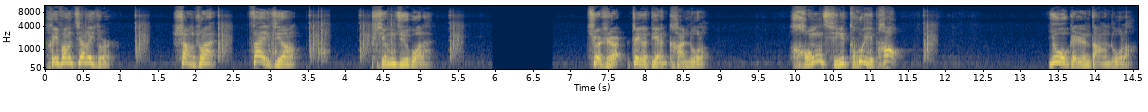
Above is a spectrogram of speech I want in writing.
黑方将一军上帅，再将。平车过来，确实这个点看住了。红旗退炮，又给人挡住了，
